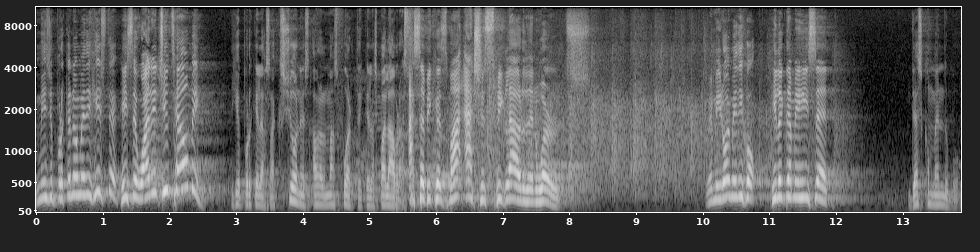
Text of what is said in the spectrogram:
Me dice, ¿por qué no me dijiste? He said, "Why didn't you tell me?" Dije, porque las acciones hablan más fuerte que las palabras. I said, "Because my actions speak louder than words." Me miró y me dijo, He looked at me. He said, that's commendable.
